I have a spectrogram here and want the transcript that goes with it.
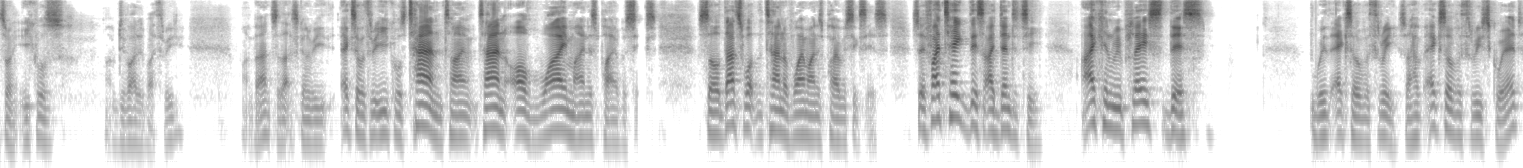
sorry, equals, I've divided by 3. My bad. So that's going to be x over 3 equals tan time tan of y minus pi over 6. So that's what the tan of y minus pi over 6 is. So if I take this identity, I can replace this with x over 3. So I have x over 3 squared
